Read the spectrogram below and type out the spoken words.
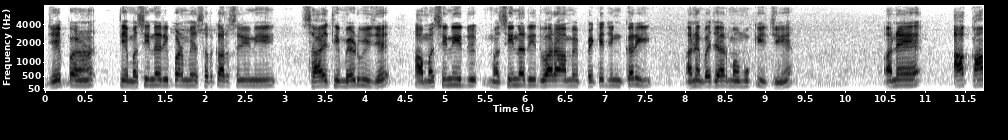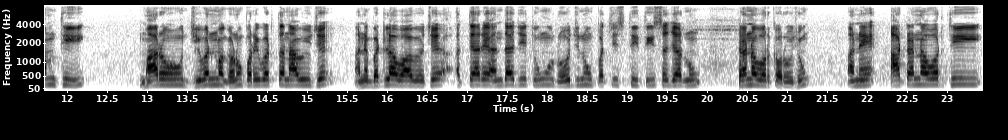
જે પણ તે મશીનરી પણ મેં સરકારશ્રીની સહાયથી મેળવી છે. આ મશીની મશીનરી દ્વારા અમે પેકેજિંગ કરી અને બજારમાં મૂકી છીએ. અને આ કામથી મારું જીવનમાં ઘણું પરિવર્તન આવ્યું છે. અને બદલાવ આવ્યો છે. અત્યારે અંદાજિત હું રોજનું પચીસથી ત્રીસ હજારનું ટર્નઓવર કરું છું. અને આ ટર્નઓવરથી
